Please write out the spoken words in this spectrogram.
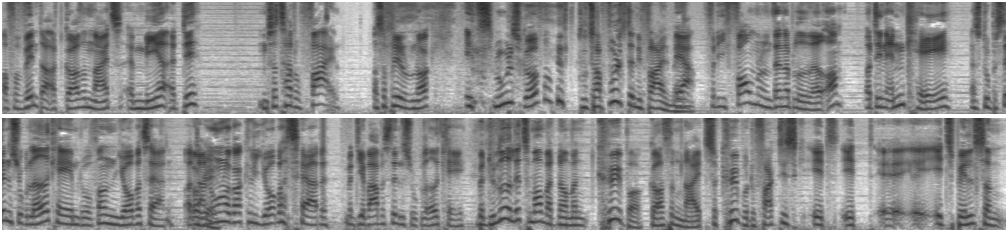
og forventer, at Gotham Knights er mere af det, så tager du fejl. Og så bliver du nok en smule skuffet. Du tager fuldstændig fejl, mand. Ja, fordi formelen den er blevet lavet om, og det er en anden kage. Altså, du har bestilt en chokoladekage, men du har fået en jordbærtærte. Og okay. der er nogen, der godt kan lide jordbærtærte, men de har bare bestilt en chokoladekage. Men det lyder lidt som om, at når man køber Gotham Knights, så køber du faktisk et, et, øh, et spil, som...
